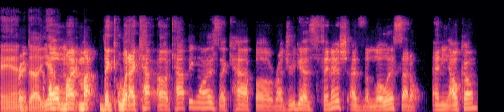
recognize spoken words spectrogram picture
And right. uh, yeah. Oh my my the what I cap uh, capping was I cap uh, Rodriguez finish as the lowest at any outcome.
